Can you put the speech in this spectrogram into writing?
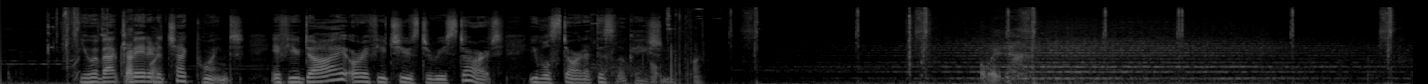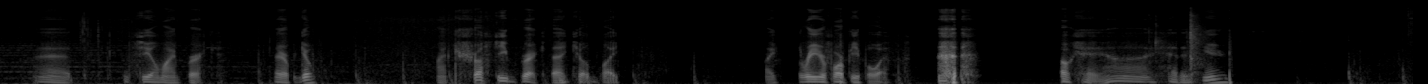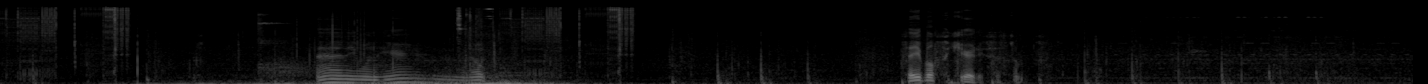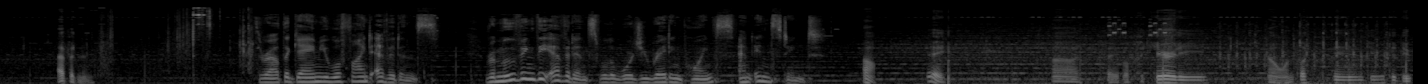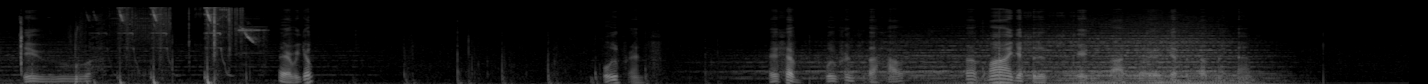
You have activated a checkpoint. checkpoint. If you die or if you choose to restart, you will start at this location. Fine. Oh wait. Conceal my brick. There we go. My trusty brick that I killed like like three or four people with. okay, I head in here. Anyone here? Nope. Disable security systems. Evidence. Throughout the game, you will find evidence. Removing the evidence will award you rating points and instinct. Oh, hey. Uh, disable security. No one's looking. Do do do do. There we go. Blueprints. They just have blueprints of the house. Uh, well, I guess it is security spot, so I guess it doesn't make sense.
